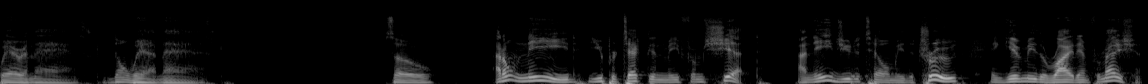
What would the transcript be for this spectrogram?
Wear a mask. Don't wear a mask. So I don't need you protecting me from shit. I need you to tell me the truth and give me the right information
